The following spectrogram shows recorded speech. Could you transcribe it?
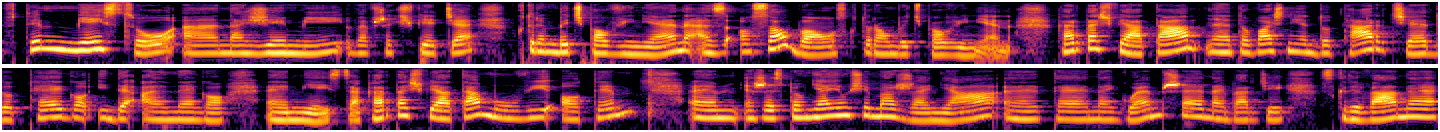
w tym miejscu na Ziemi, we wszechświecie, w którym być powinien, z osobą, z którą być powinien. Karta świata e, to właśnie dotarcie do tego idealnego e, miejsca. Karta świata mówi o tym, że spełniają się marzenia, e, te najgłębsze, najbardziej skrywane,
